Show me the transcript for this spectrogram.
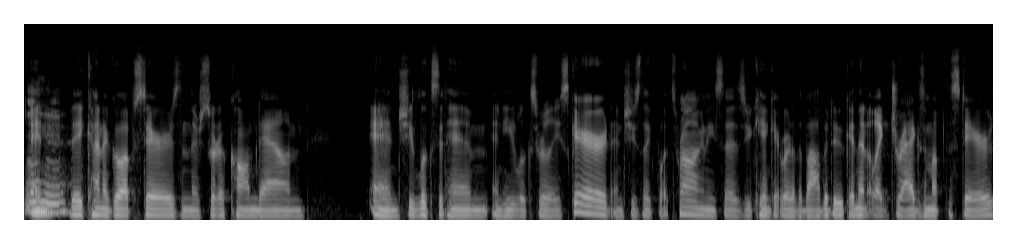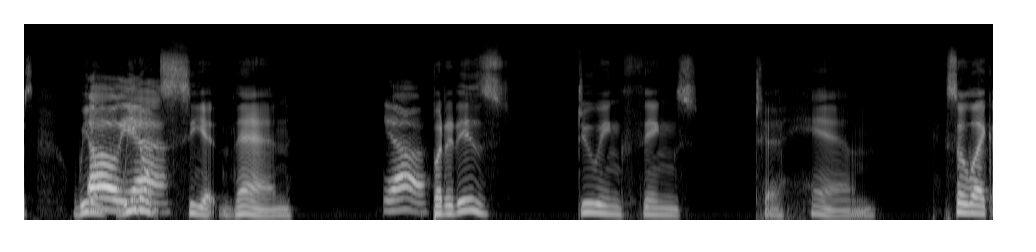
and Mhm. they kind of go upstairs and they're sort of calmed down. And she looks at him and he looks really scared. And she's like, What's wrong? And he says, You can't get rid of the Babadook. And then it like drags him up the stairs. We don't, Oh, yeah. we don't see it then, yeah. but it is doing things to him. So like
